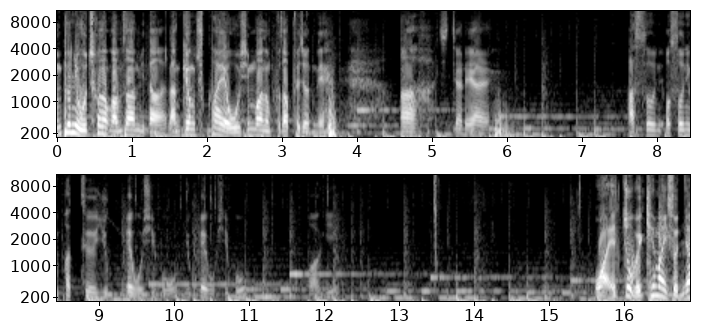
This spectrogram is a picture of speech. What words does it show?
하, 물음표니 5천원 감사합니다. 랑경 축하해. 50만원 보답해줬네. 아 진짜 레알. 아소, 어소닉 파트 655 655 더하기? 와 애초 왜 많이 썼냐?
